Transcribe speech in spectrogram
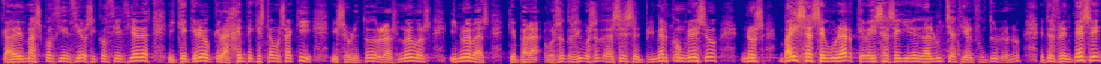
cada vez más concienciados y concienciadas y que creo que la gente que estamos aquí y sobre todo los nuevos y nuevas, que para vosotros y vosotras es el primer congreso, nos vais a asegurar que vais a seguir en la lucha hacia el futuro. ¿no? Entonces, frente a ese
